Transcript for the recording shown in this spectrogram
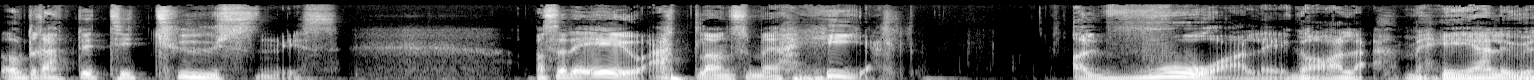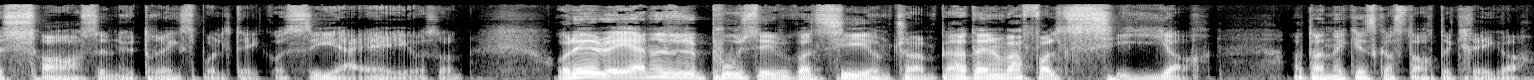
og drepte titusenvis. Altså, det er jo et eller annet som er helt alvorlig gale med hele USA sin utenrikspolitikk og CIA og sånn. Og det er det eneste positive du kan si om Trump, er at han i hvert fall sier at han ikke skal starte kriger.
